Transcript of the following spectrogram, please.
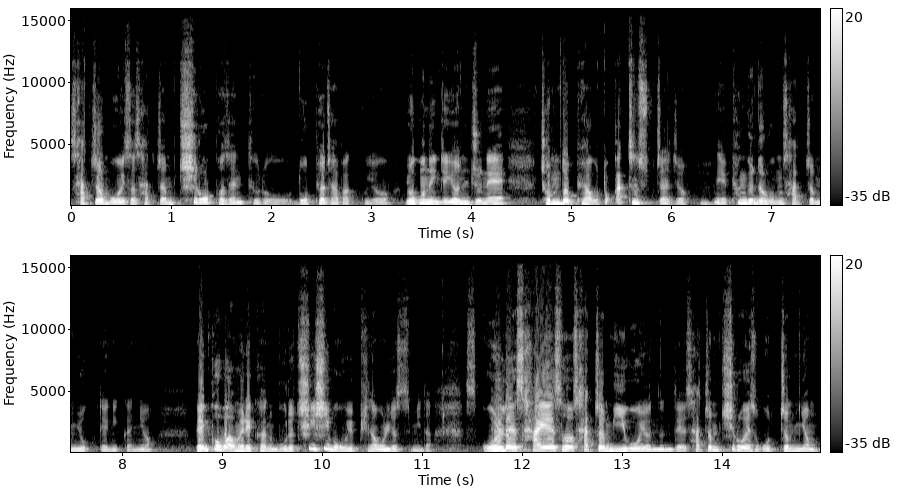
4.5에서 4.75%로 높여 잡았고요. 요거는 이제 연준의 점도표하고 똑같은 숫자죠. 네, 평균으로 보면 4.6 되니까요. 뱅크 오브 아메리카는 무려 75bp나 올렸습니다. 원래 4에서 4.25였는데 4.75에서 5.0.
